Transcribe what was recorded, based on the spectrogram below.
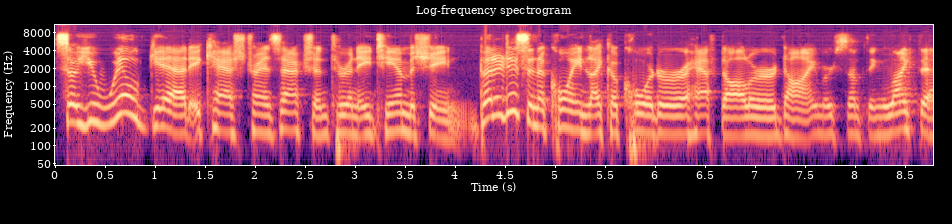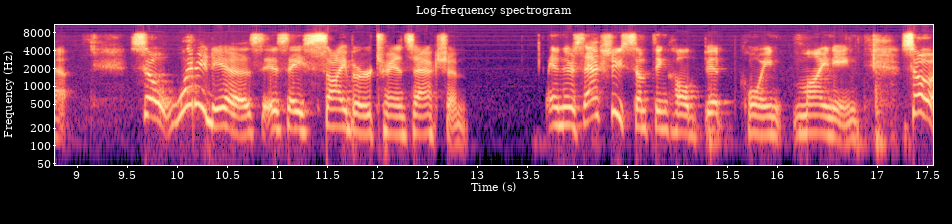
So you will get a cash transaction through an ATM machine, but it isn't a coin like a quarter or a half dollar or a dime or something like that. So, what it is, is a cyber transaction. And there's actually something called Bitcoin mining. So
